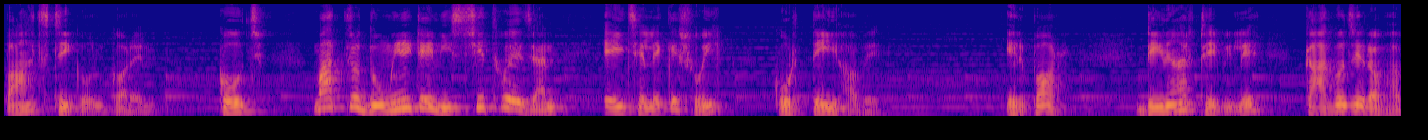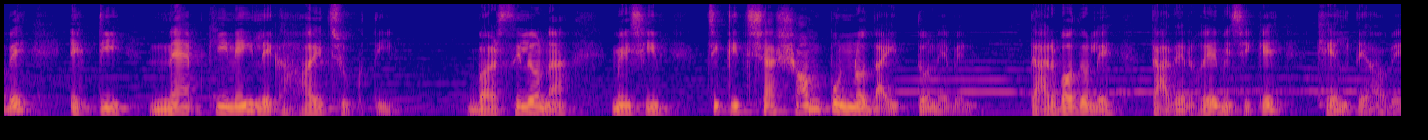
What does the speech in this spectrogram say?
পাঁচটি গোল করেন। কোচ, মাত্র দু মিনিটে নিশ্চিত হয়ে যান এই ছেলেকে সই করতেই হবে। এরপর ডিনার টেবিলে কাগজের অভাবে একটি ন্যাপকিনেই লেখা হয় চুক্তি। বার্সিলোনা মেসির চিকিৎসা সম্পূর্ণ দায়িত্ব নেবেন। তার বদলে তাদের হয়ে মেসিকে খেলতে হবে।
